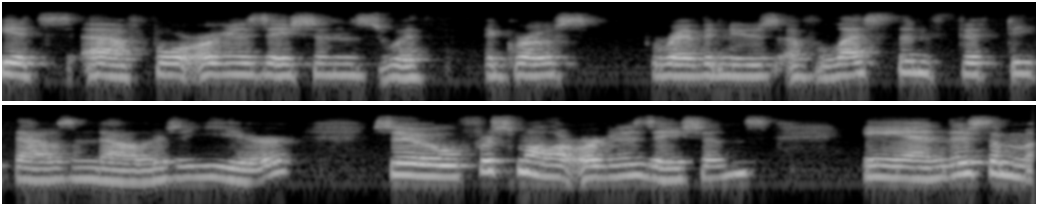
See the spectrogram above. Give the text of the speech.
It's uh, for organizations with a gross revenues of less than $50,000 a year. So for smaller organizations, and there's some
